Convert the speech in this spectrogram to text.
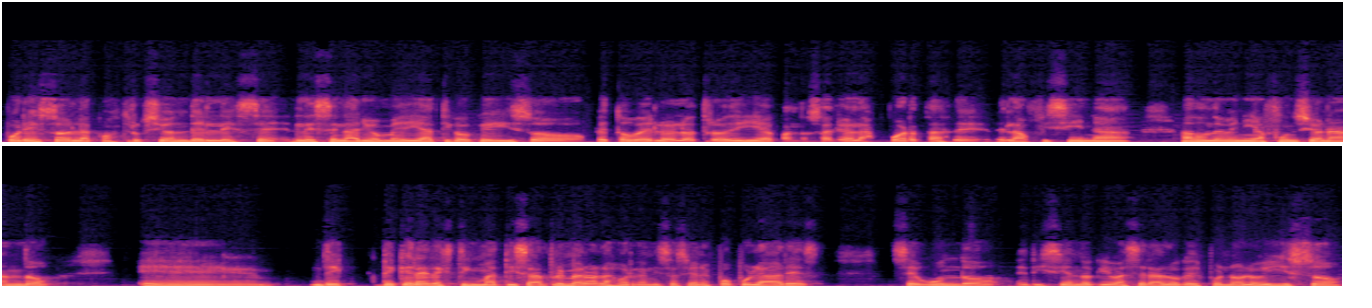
Por eso la construcción del escenario mediático que hizo Petovelo el otro día cuando salió a las puertas de, la oficina a donde venía funcionando, eh, de, de querer estigmatizar primero a las organizaciones populares, segundo, eh, diciendo que iba a hacer algo que después no lo hizo,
